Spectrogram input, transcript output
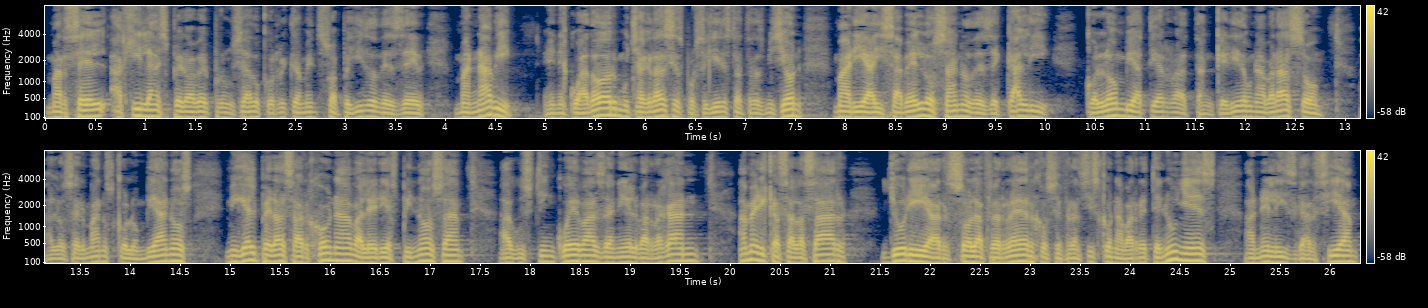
Marcel Agila, espero haber pronunciado correctamente su apellido desde Manabi. En Ecuador, muchas gracias por seguir esta transmisión. María Isabel Lozano desde Cali, Colombia, tierra tan querida. Un abrazo a los hermanos colombianos, Miguel Peraza Arjona, Valeria Espinosa, Agustín Cuevas, Daniel Barragán, América Salazar, Yuri Arzola Ferrer, José Francisco Navarrete Núñez, Anelis García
